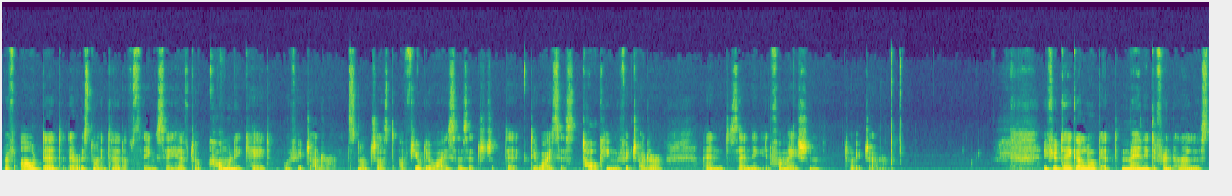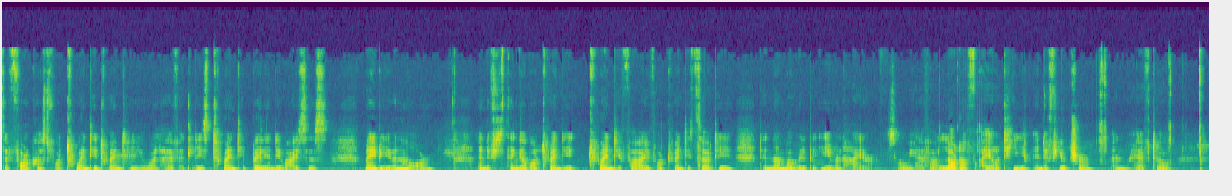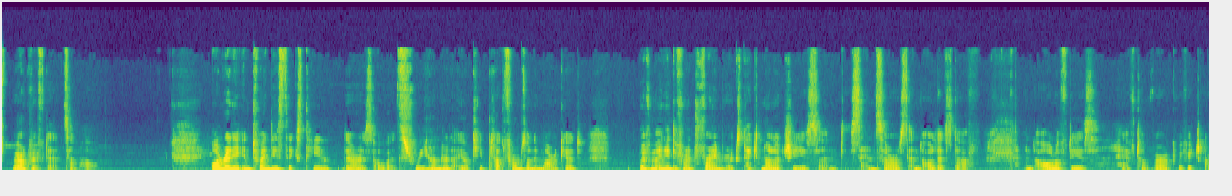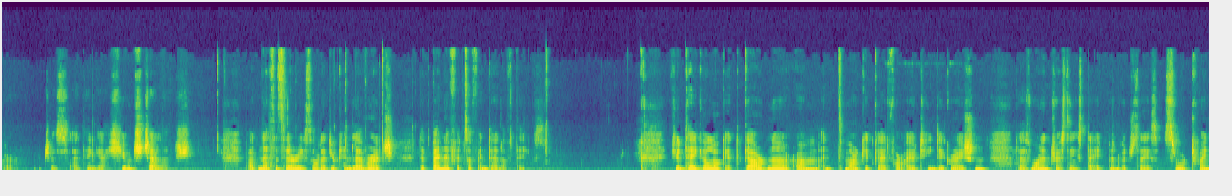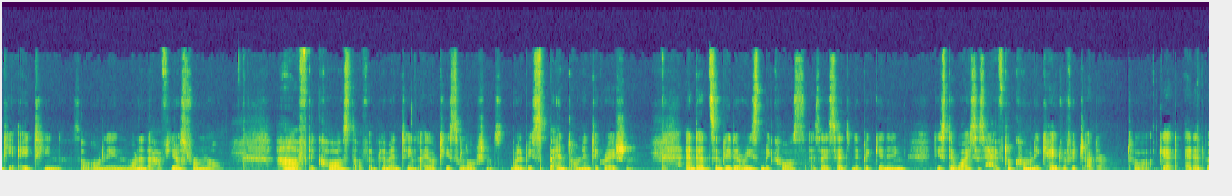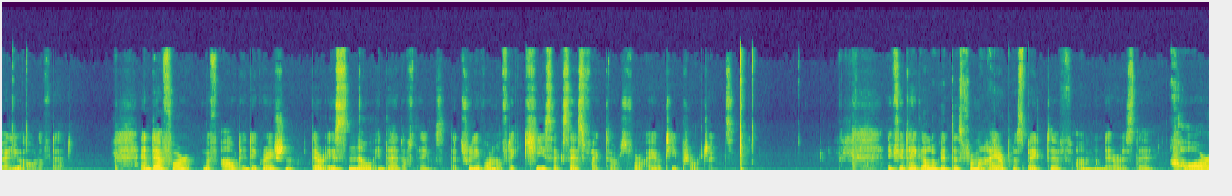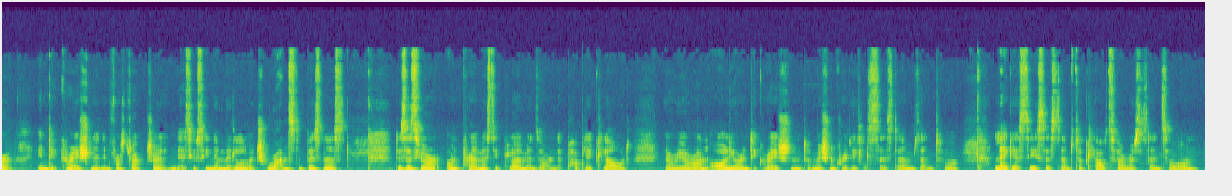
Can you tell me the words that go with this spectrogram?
Without that, there is no Internet of Things. They have to communicate with each other. It's not just a few devices, it's devices talking with each other and sending information to each other. If you take a look at many different analysts, the forecast for 2020, you will have at least 20 billion devices, maybe even more. And if you think about 2025 or 2030, the number will be even higher. So we have a lot of IoT in the future and we have to work with that somehow. Already in 2016, there is over 300 IoT platforms on the market with many different frameworks, technologies, and sensors, and all that stuff. And all of these have to work with each other, which is, I think, a huge challenge, but necessary so that you can leverage the benefits of Internet of Things. If you take a look at Gartner um, and Market Guide for IoT Integration, there's one interesting statement which says through 2018, so only in one and a half years from now, half the cost of implementing IoT solutions will be spent on integration. And that's simply the reason because, as I said in the beginning, these devices have to communicate with each other to get added value out of that. And therefore, without integration, there is no Internet of Things. That's really one of the key success factors for IoT projects. If you take a look at this from a higher perspective, um, there is the core integration and infrastructure, and as you see in the middle, which runs the business. This is your on-premise deployments or in the public cloud, where you run all your integration to mission-critical systems and to legacy systems, to cloud services, and so on.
